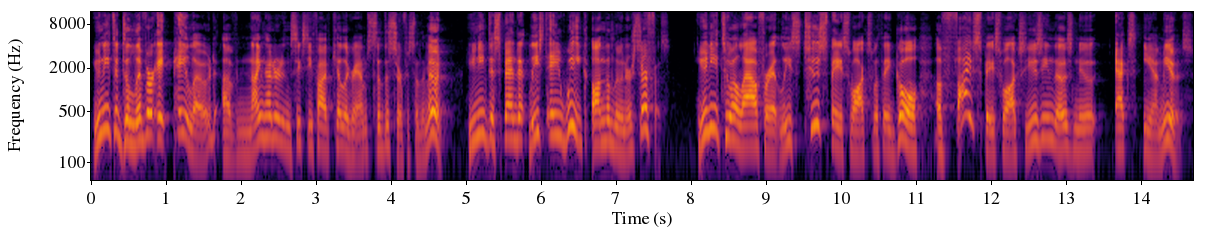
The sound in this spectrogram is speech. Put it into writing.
You need to deliver a payload of 965 kilograms to the surface of the moon. You need to spend at least a week on the lunar surface. You need to allow for at least two spacewalks with a goal of five spacewalks using those new XEMUs.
